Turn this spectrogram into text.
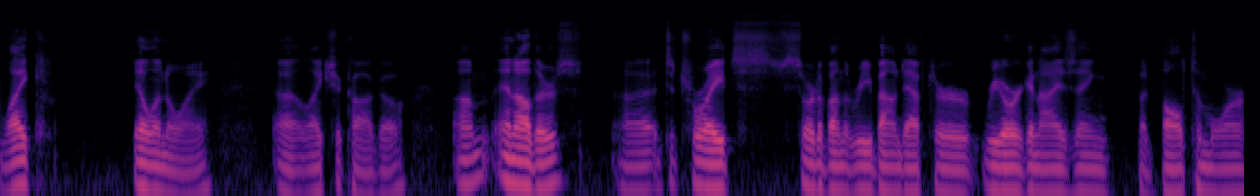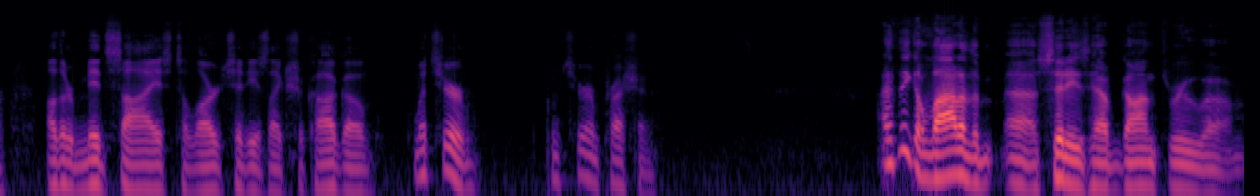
like Illinois, uh, like Chicago, um, and others, uh, Detroit's sort of on the rebound after reorganizing, but Baltimore, other mid-sized to large cities like Chicago. What's your what's your impression? I think a lot of the uh, cities have gone through um,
